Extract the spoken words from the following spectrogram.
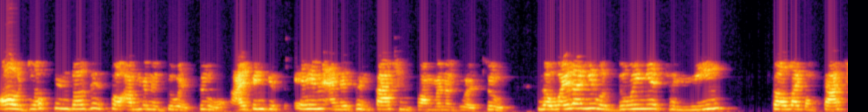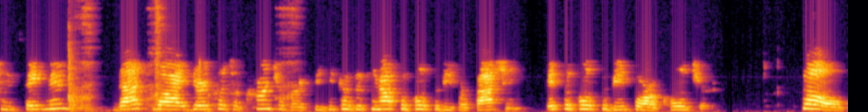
oh, Justin does it, so I'm to do it too. I think it's in and it's in fashion, so I'm to do it too. The way that he was doing it to me felt like a fashion statement. That's why there's such a controversy because it's not supposed to be for fashion. It's supposed to be for a culture. So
